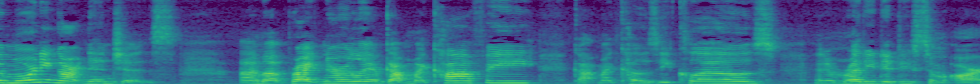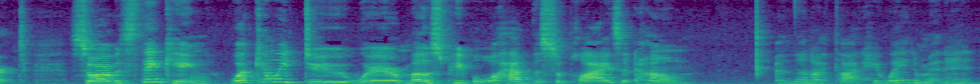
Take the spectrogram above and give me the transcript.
Good morning, Art Ninjas. I'm up bright and early. I've got my coffee, got my cozy clothes, and I'm ready to do some art. So I was thinking, what can we do where most people will have the supplies at home? And then I thought, hey, wait a minute.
